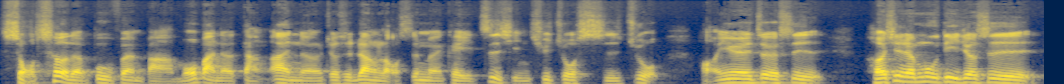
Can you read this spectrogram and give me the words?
手册的部分，把模板的档案呢，就是让老师们可以自行去做实作，好，因为这个是核心的目的，就是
